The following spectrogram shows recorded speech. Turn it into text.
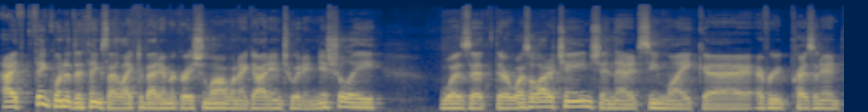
I think one of the things I liked about immigration law when I got into it initially was that there was a lot of change and that it seemed like uh, every president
